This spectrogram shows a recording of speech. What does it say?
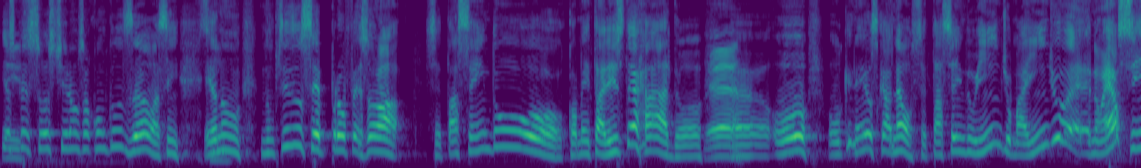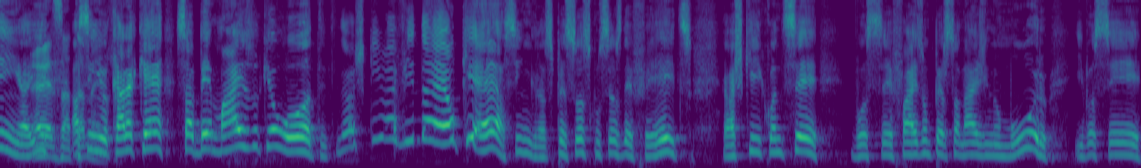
e as Isso. pessoas tiram sua conclusão. Assim, eu não, não preciso ser professor, ó. Você está sendo comentarista errado. Ou, É. é, ou, ou que nem os caras. Não, você está sendo índio, mas índio é, não é assim. Aí, É, exatamente. assim, o cara quer saber mais do que o outro. Entendeu? Acho que a vida é o que é, assim, as pessoas com seus defeitos. Eu acho que quando você, você faz um personagem no muro e você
